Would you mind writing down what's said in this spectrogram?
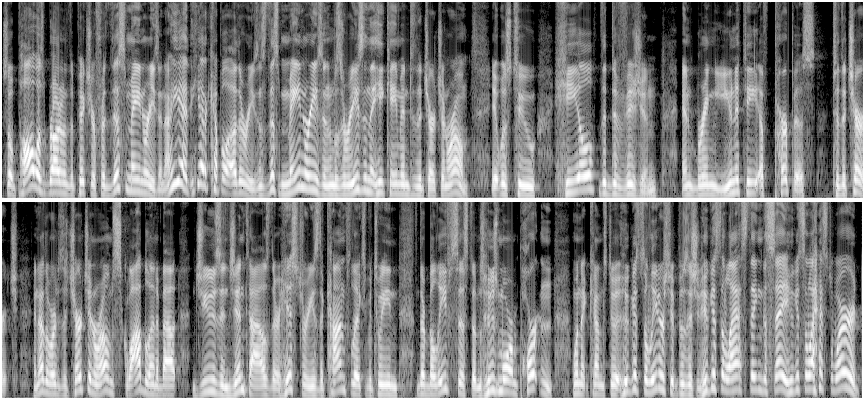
So Paul was brought into the picture for this main reason. Now he had he had a couple of other reasons. This main reason was the reason that he came into the church in Rome. It was to heal the division and bring unity of purpose to the church. In other words, the church in Rome squabbling about Jews and Gentiles, their histories, the conflicts between their belief systems, who's more important when it comes to it, who gets the leadership position, who gets the last thing to say, who gets the last word.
